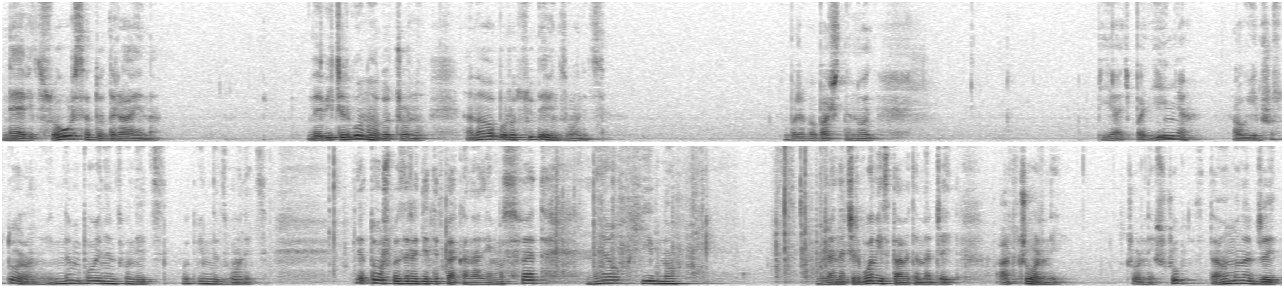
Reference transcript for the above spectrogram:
Не від соурса до драйна. Не від червоного до чорного, а наоборот сюди він дзвониться. Може побачите 0,5 падіння, а в іншу сторону. Він не повинен дзвонитися. От він не дзвониться. Для того, щоб зарядити П-канальний MOSFET, необхідно вже не червоний ставити на джейт, а чорний. Чорний шруб ставимо на джейт.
